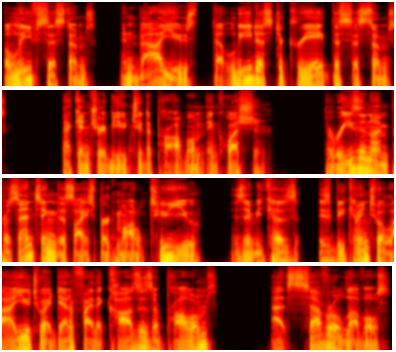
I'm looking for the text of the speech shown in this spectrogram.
belief systems, and values that lead us to create the systems that contribute to the problem in question. The reason I'm presenting this iceberg model to you is it because is going to allow you to identify the causes of problems at several levels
